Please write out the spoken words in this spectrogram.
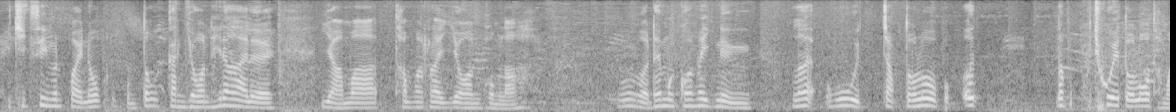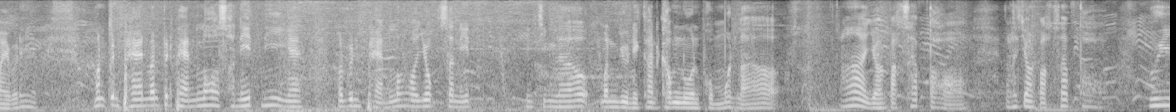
ไอคิกซี่มันปล่อยนก ผมต้องกันยอนให้ได้เลย อย่ามาทำอะไรยอนผมเหรอโอ้ได้มังกรมาอีกหนึ่ง และอู้จับโตโร่ผมเออแล้วช่วยโตโร่ทำไมวะเนี่ย มันเป็นแผน มันเป็นแผนล่อสนิทนี่ไง มันเป็นแผนล่อยกสนิท จริง ๆ แล้วมันอยู่ในการคำนวณผมหมดแล้วอ่าย้อนปักแซบต่อ แล้วย้อนปักแซบต่อเฮ้ย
